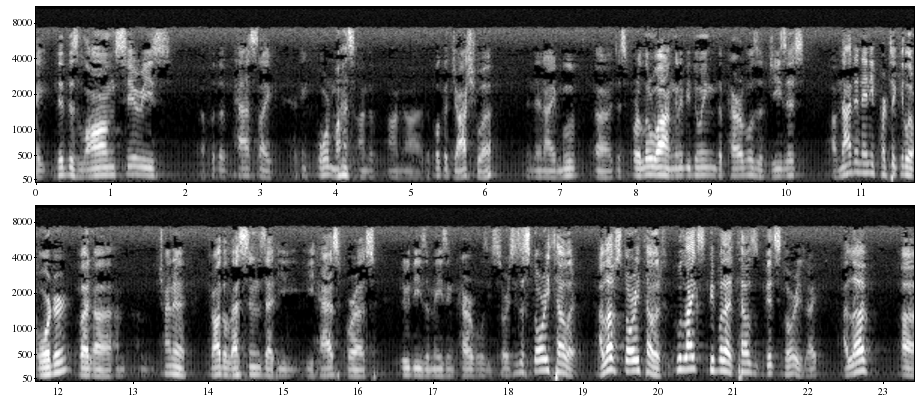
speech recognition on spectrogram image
I did this long series uh, for the past like I think four months on the on uh, the book of Joshua, and then I moved uh, just for a little while. I'm going to be doing the parables of Jesus, uh, not in any particular order, but uh, I'm, I'm trying to draw the lessons that he he has for us through these amazing parables, these stories. He's a storyteller. I love storytellers. Who likes people that tells good stories, right? I love uh,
